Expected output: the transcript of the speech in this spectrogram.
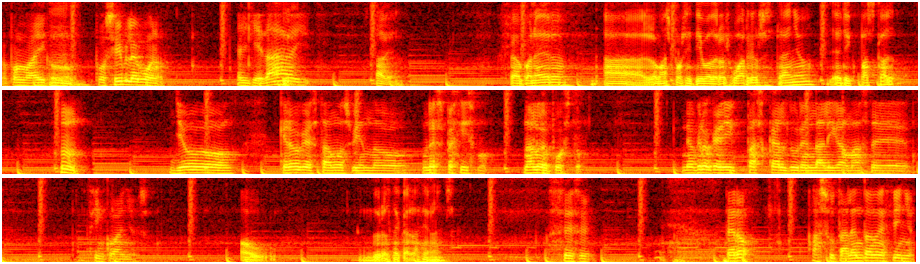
Lo pongo ahí como Mm. posible, bueno. El Jedi. Está bien. Voy a poner a lo más positivo de los Warriors este año, Eric Pascal. Hmm. Yo creo que estamos viendo un espejismo. No lo he puesto. No creo que Eric Pascal dure en la liga más de 5 años. Oh, duras declaraciones. Sí, sí. Pero a su talento me ciño.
